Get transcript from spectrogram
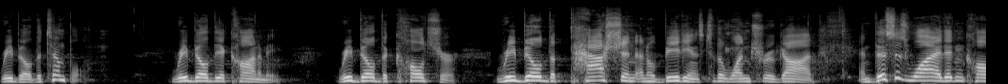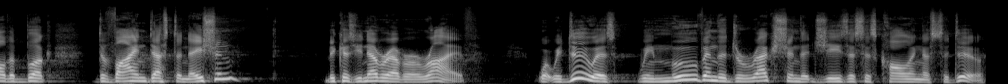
rebuild the temple, rebuild the economy, rebuild the culture, rebuild the passion and obedience to the one true God. And this is why I didn't call the book Divine Destination, because you never ever arrive. What we do is we move in the direction that Jesus is calling us to do.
